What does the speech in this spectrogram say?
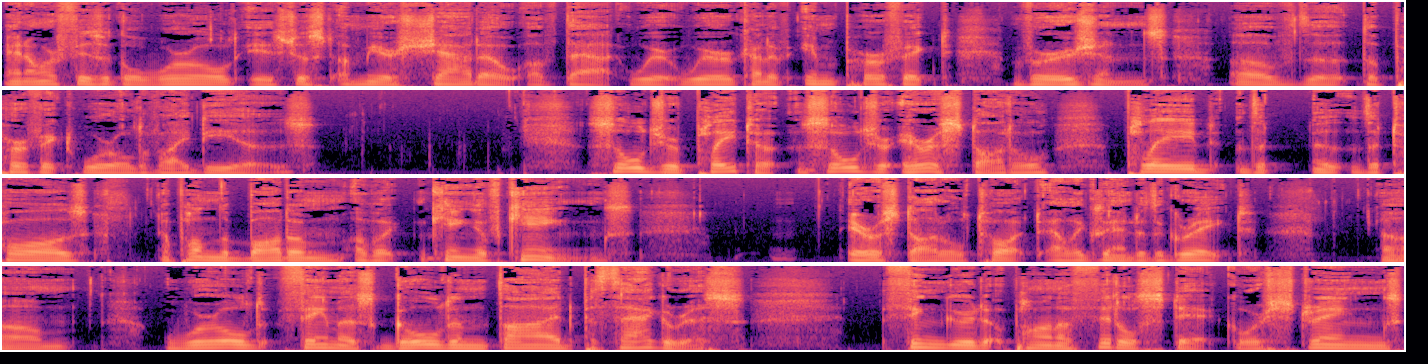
and our physical world is just a mere shadow of that. We're, we're kind of imperfect versions of the, the perfect world of ideas. Soldier Plato, soldier Aristotle played the uh, the taws upon the bottom of a king of kings. Aristotle taught Alexander the Great. Um, world famous golden thighed Pythagoras fingered upon a fiddlestick or strings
